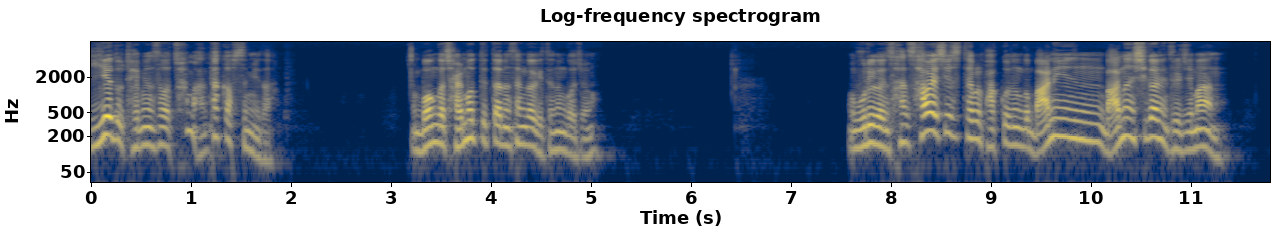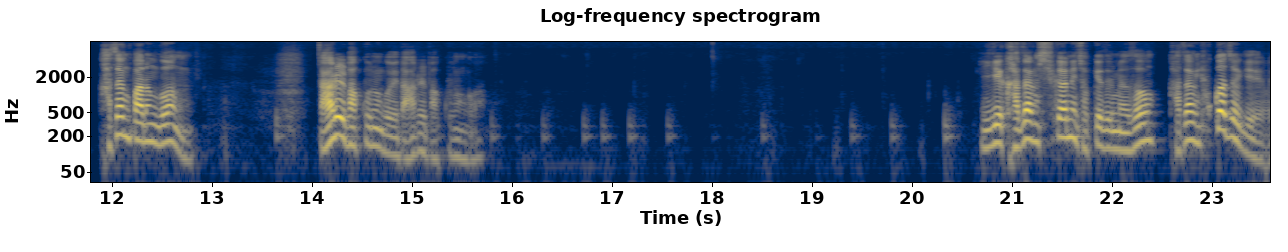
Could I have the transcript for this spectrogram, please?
이해도 되면서 참 안타깝습니다. 뭔가 잘못됐다는 생각이 드는 거죠. 우리가 사회 시스템을 바꾸는 건 많은, 많은 시간이 들지만 가장 빠른 건 나를 바꾸는 거예요. 나를 바꾸는 거. 이게 가장 시간이 적게 들면서 가장 효과적이에요.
